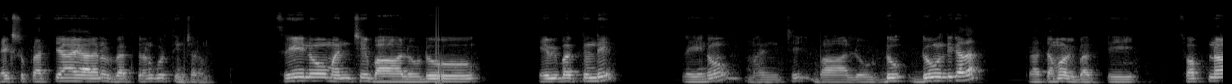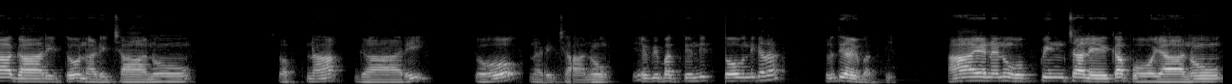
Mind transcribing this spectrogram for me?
నెక్స్ట్ ప్రత్యాయాలను విభక్తులను గుర్తించడం. శ్రీను మంచి బాలుడు. ఏ విభక్తి ఉంది? శ్రీను మంచి బాలుడు. డు ఉంది కదా? ప్రథమ విభక్తి. స్వప్న గారితో నడిచాను. స్వప్న గారితో నడిచాను. ఏ విభక్తి ఉంది? తో ఉంది కదా? తృతీయ విభక్తి. ఆయనను ఒప్పించలేకపోయాను.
